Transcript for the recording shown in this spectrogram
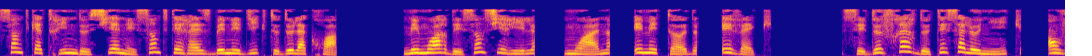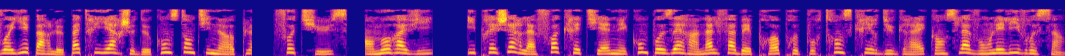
Sainte Catherine de Sienne et Sainte Thérèse Bénédicte de la Croix. Mémoire des Saints Cyril, moine, et Méthode, évêque. Ces deux frères de Thessalonique, envoyés par le patriarche de Constantinople, Photius, en Moravie, y prêchèrent la foi chrétienne et composèrent un alphabet propre pour transcrire du grec en slavon les livres saints.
